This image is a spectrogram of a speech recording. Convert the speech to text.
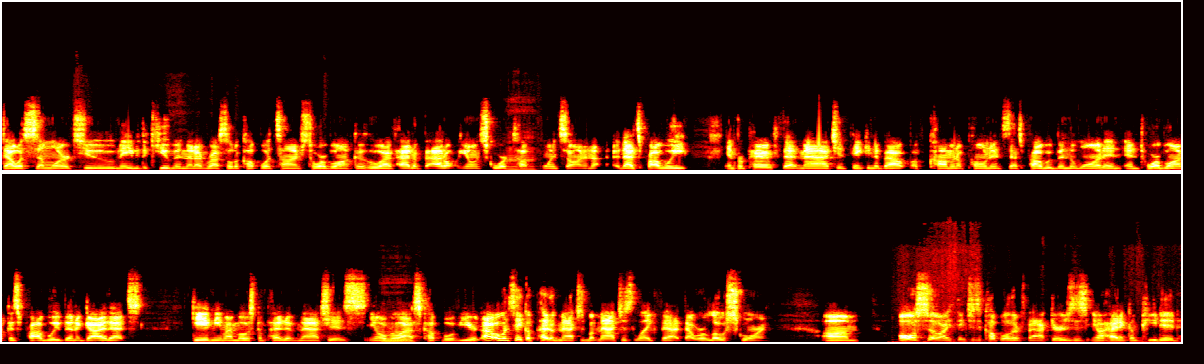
that was similar to maybe the Cuban that I've wrestled a couple of times, Torreblanca, who I've had a battle, you know, and scored mm-hmm. tough points on. And that's probably in preparing for that match and thinking about common opponents, that's probably been the one. And and Torreblanca has probably been a guy that's gave me my most competitive matches, you know, over mm-hmm. the last couple of years. I wouldn't say competitive matches, but matches like that that were low scoring. Um, also, I think just a couple other factors is you know I hadn't competed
